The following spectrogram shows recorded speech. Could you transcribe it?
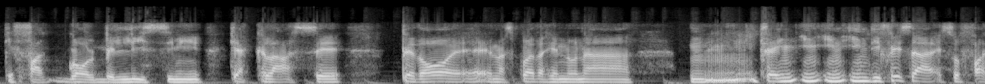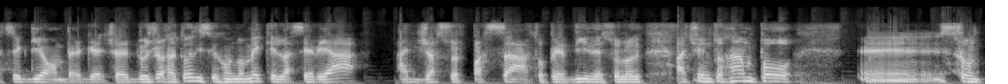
che fa gol bellissimi, che ha classe, però è una squadra che non ha... Mm, cioè in, in, in, difesa è Soffazio e Gionberg, cioè due giocatori secondo me che la Serie A ha già sorpassato, per dire solo a centrocampo eh, sono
